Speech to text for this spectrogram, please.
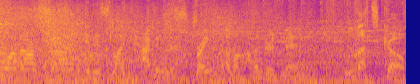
You on our side, it is like having the strength of a hundred men. Let's go.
